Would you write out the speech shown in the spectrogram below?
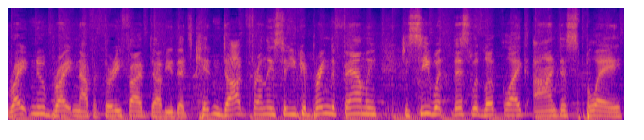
right in New Brighton off of 35W that's kid and dog friendly, so you can bring the family to see what this would look like on display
